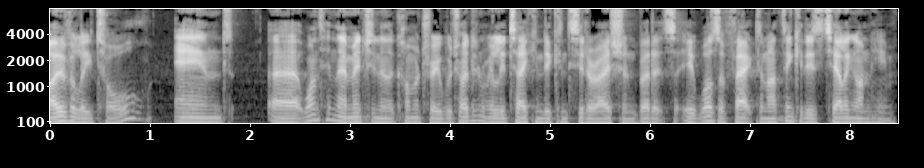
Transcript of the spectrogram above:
overly tall. And uh, one thing they mentioned in the commentary, which I didn't really take into consideration, but it's it was a fact, and I think it is telling on him,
